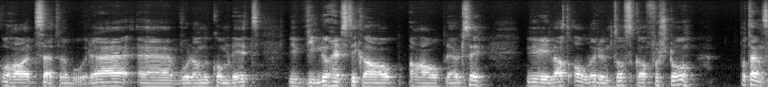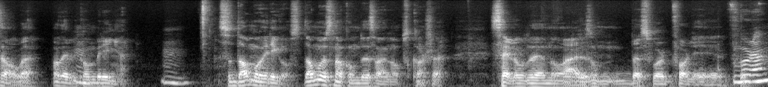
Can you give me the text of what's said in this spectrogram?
å ha et sete ved bordet, eh, hvordan du kommer dit Vi vil jo helst ikke ha, ha opplevelser. Vi vil at alle rundt oss skal forstå potensialet av det vi kan bringe. Så da må vi rigge oss. Da må vi snakke om design-ops, kanskje. Selv om det nå er sånn buzzword farlig. For... Hvordan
